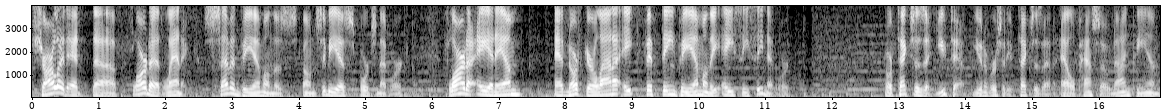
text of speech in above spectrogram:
Charlotte at uh, Florida Atlantic, 7 p.m. on the on CBS Sports Network. Florida A&M at North Carolina, 8:15 p.m. on the ACC Network. North Texas at UTEP, University of Texas at El Paso, 9 p.m.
